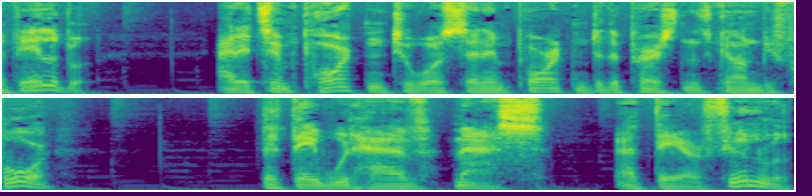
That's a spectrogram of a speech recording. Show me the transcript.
available. And it's important to us and important to the person that's gone before that they would have Mass at their funeral.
